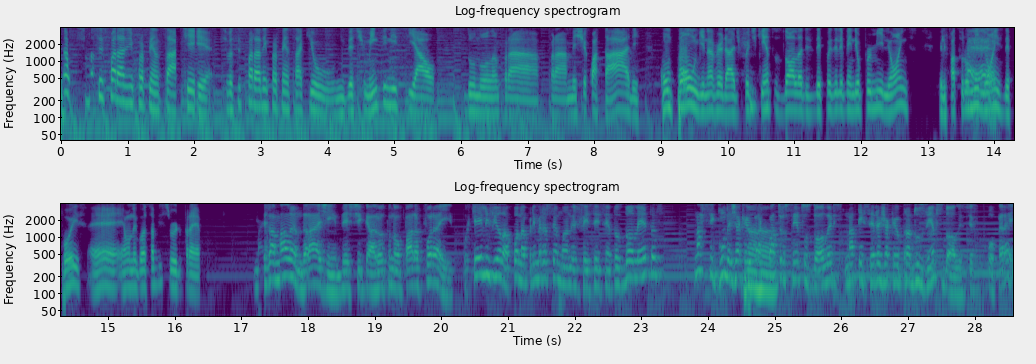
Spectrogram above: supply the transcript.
Não, se vocês pararem pra pensar que, se vocês pararem para pensar que o investimento inicial do Nolan pra, pra mexer com a Atari, com o Pong, na verdade, foi de 500 dólares, depois ele vendeu por milhões, ele faturou É. milhões depois, é, é um negócio absurdo pra época. Mas a malandragem deste garoto não para por aí. Porque ele viu lá, pô, na primeira semana ele fez 600 doletas, na segunda já caiu pra Aham. 400 dólares, na terceira já caiu pra 200 dólares. Você falou, pô, peraí,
